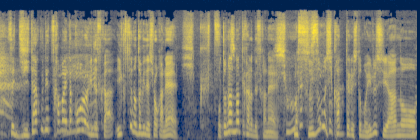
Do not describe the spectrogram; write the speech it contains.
それ自宅で捕まえたコオロギですか？いくつの時でしょうかね？大人になってからですかね？まあ、スズムシ飼ってる人もいるしあの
